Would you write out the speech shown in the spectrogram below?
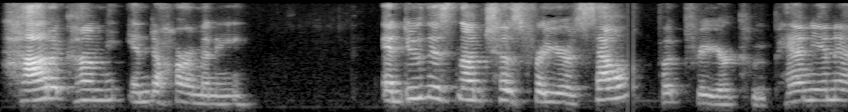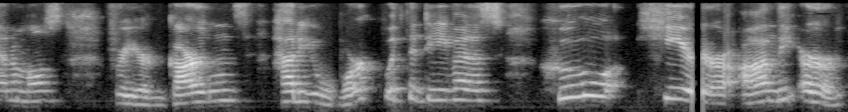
how to come into harmony, and do this not just for yourself, but for your companion animals, for your gardens? How do you work with the devas? Who here on the earth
